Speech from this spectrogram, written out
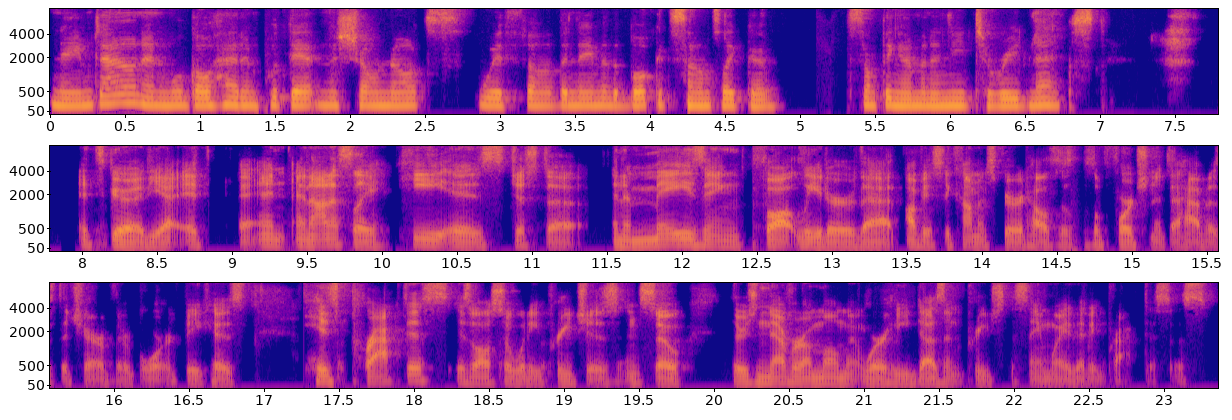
name down, and we'll go ahead and put that in the show notes with uh, the name of the book. It sounds like a something I'm going to need to read next. It's good, yeah. It and and honestly, he is just a an amazing thought leader that obviously Common Spirit Health is fortunate to have as the chair of their board because his practice is also what he preaches, and so there's never a moment where he doesn't preach the same way that he practices.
